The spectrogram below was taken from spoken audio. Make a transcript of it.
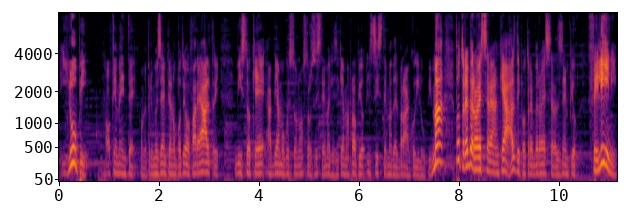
i lupi. Ovviamente, come primo esempio, non potevo fare altri, visto che abbiamo questo nostro sistema che si chiama proprio il sistema del branco di lupi. Ma potrebbero essere anche altri, potrebbero essere, ad esempio, felini,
